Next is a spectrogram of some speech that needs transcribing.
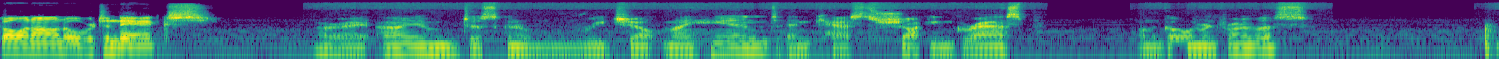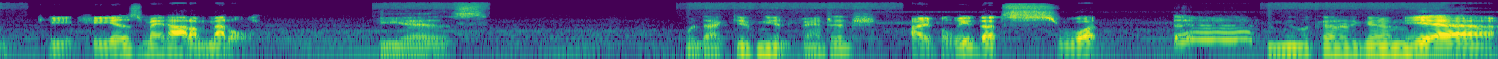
Going on over to Nyx. All right, I am just gonna reach out my hand and cast Shocking Grasp on the golem in front of us. He he is made out of metal. He is. Would that give me advantage? I believe that's what. Uh, Let me look at it again. yeah,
